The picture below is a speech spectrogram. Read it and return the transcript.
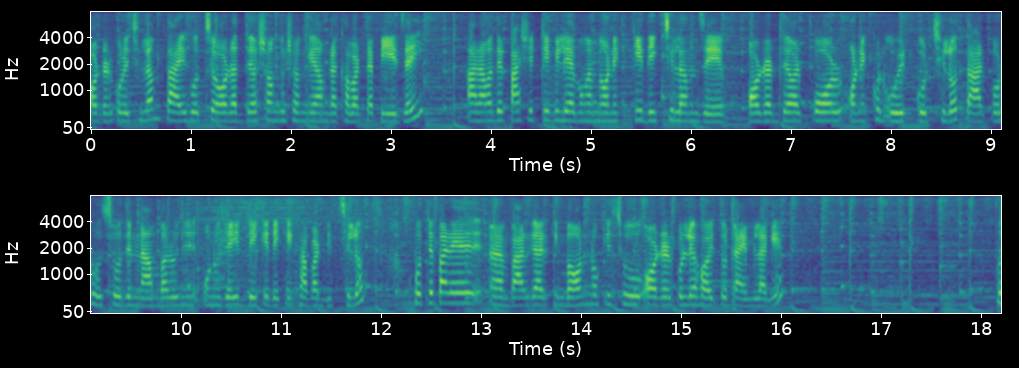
অর্ডার করেছিলাম, তাই হচ্ছে অর্ডার দেওয়ার সঙ্গে সঙ্গে আমরা খাবারটা পেয়ে যাই। আর আমাদের পাশের টেবিলে এবং আমি অনেককে দেখছিলাম যে অর্ডার দেওয়ার পর অনেকক্ষণ ওয়েট করছিল। তারপর হচ্ছে ওদের নাম্বার অনুযায়ী ডেকে ডেকে খাবার দিচ্ছিল। হতে পারে বার্গার কিংবা অন্য কিছু অর্ডার করলে হয়তো টাইম লাগে। তো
